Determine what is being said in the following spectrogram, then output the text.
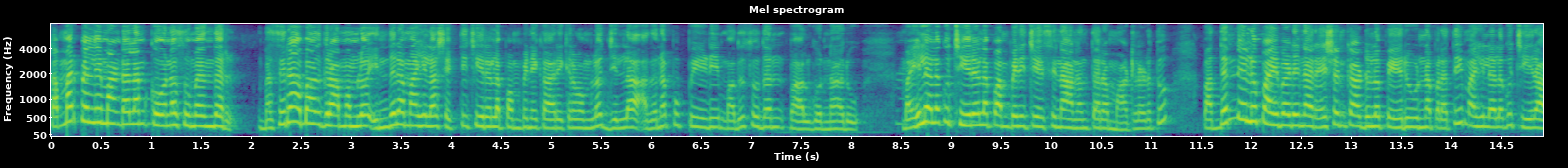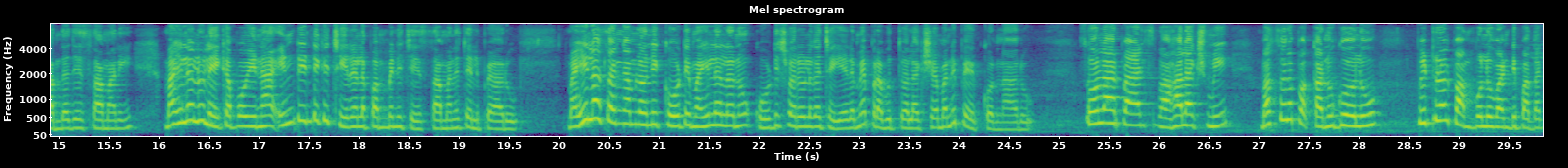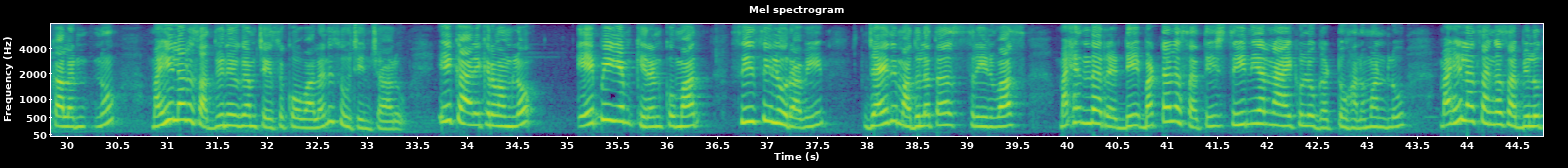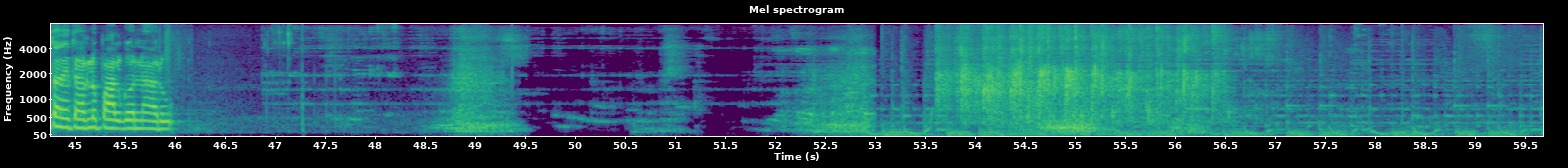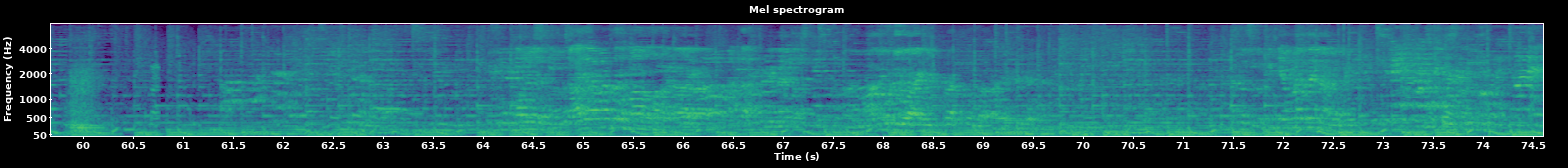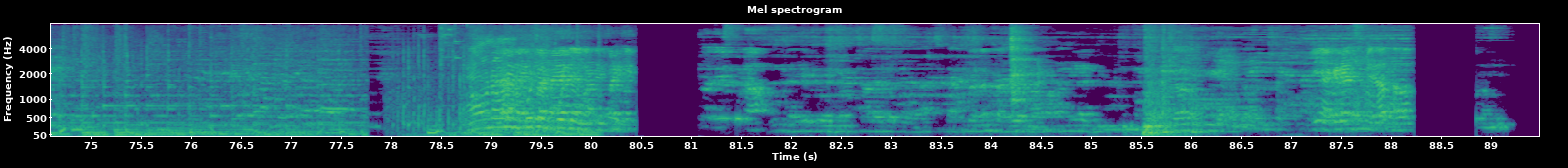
కమ్మర్పల్లి మండలం కోన సుమేందర్ బసిరాబాద్ గ్రామంలో ఇందిర మహిళా శక్తి చీరల పంపిణీ కార్యక్రమంలో జిల్లా అదనపు పీడి మధుసూదన్ పాల్గొన్నారు. మహిళలకు చీరల పంపిణీ చేసిన అనంతరం మాట్లాడుతూ పద్దెనిమిదేళ్ళు పైబడిన రేషన్ కార్డులో పేరు ఉన్న ప్రతి మహిళలకు చీర అందజేస్తామని మహిళలు లేకపోయినా ఇంటింటికి చీరల పంపిణీ చేస్తామని తెలిపారు. మహిళా సంఘంలోని కోటి మహిళలను కోటీశ్వరులుగా చేయడమే ప్రభుత్వ లక్ష్యమని పేర్కొన్నారు. సోలార్ ప్యాన్స్ మహాలక్ష్మి బస్సుల కొనుగోలు పెట్రోల్ పంపులు వంటి పథకాలను మహిళలు సద్వినియోగం చేసుకోవాలని సూచించారు. ఈ కార్యక్రమంలో ఏపీఎం కిరణ్ కుమార్ సిసిలు రవి జైది మధులత శ్రీనివాస్ మహేందర్ రెడ్డి బట్టల సతీష్ సీనియర్ నాయకులు గట్టు హనుమండ్లు మహిళా సంఘ సభ్యులు తదితరులు పాల్గొన్నారు.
